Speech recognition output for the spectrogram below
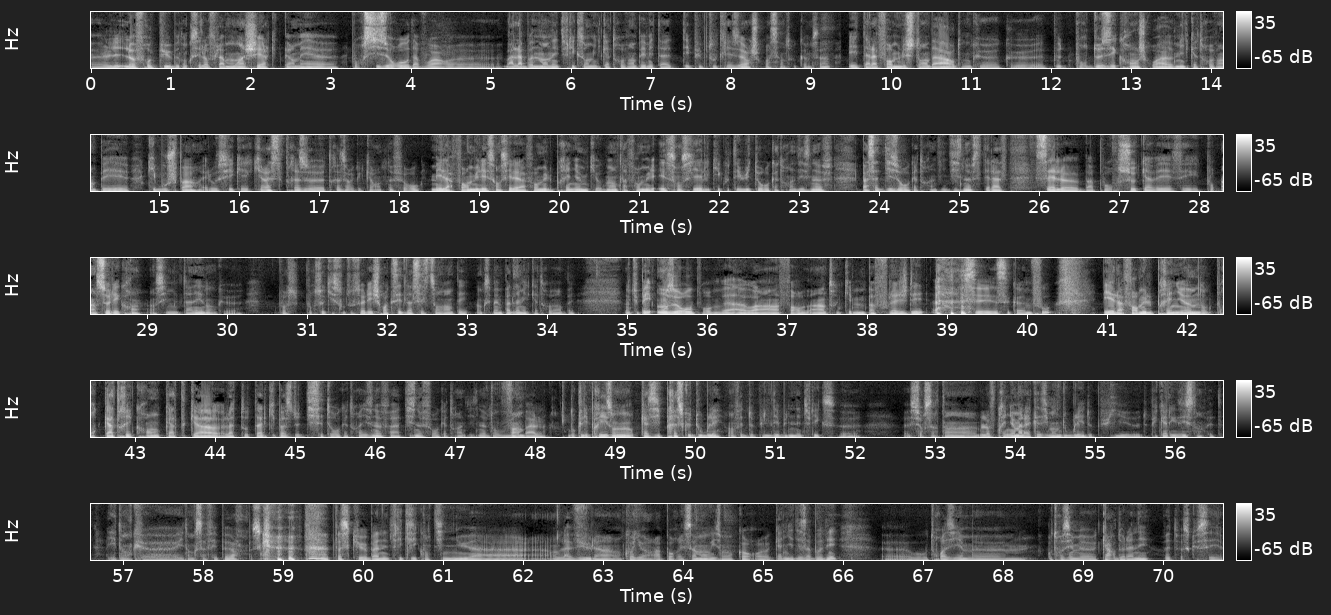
l'offre pub, donc c'est l'offre la moins chère qui te permet euh, pour 6 euros d'avoir euh, bah, l'abonnement Netflix en 1080p, mais t'as tes pubs toutes les heures, je crois, c'est un truc comme ça. Et t'as la formule standard, donc euh, que pour deux écrans, je crois, 1080p qui bouge pas, elle aussi, qui, qui reste 13 euh, 13,49 euros. Mais la formule essentielle et la formule premium qui augmente, la formule essentielle qui coûtait 8,99 passe à 10,99 C'était la celle euh, bah, pour ceux qui avaient, c'est pour un seul écran simultané, donc euh, pour, pour ceux qui sont tout seuls, et je crois que c'est de la 720p, donc c'est même pas de la 1080p. Donc tu payes 11 euros pour avoir un, for- un truc qui est même pas Full HD, c'est quand même fou. Et la formule premium, donc pour 4 écrans, 4K, euh, la totale, qui passe de 17,99€ à 19,99€, donc 20 balles. Donc les prix, ils ont quasi presque doublé, en fait, depuis le début de Netflix. euh, sur certains Love Premium elle a quasiment doublé depuis euh, depuis qu'elle existe en fait. Et donc euh, et donc ça fait peur parce que parce que bah Netflix il continue à on l'a vu là encore il y a eu un rapport récemment où ils ont encore euh, gagné des abonnés euh, au troisième euh, au troisième euh, quart de l'année en fait parce que c'est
